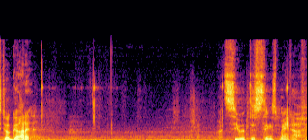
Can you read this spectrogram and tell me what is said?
still got it? Let's see what this thing's made of.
